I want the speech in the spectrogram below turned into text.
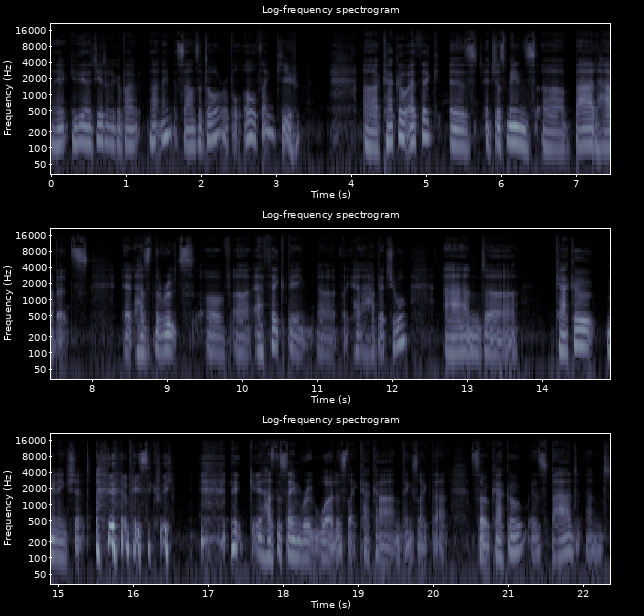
I give you the idea to that name. It sounds adorable. Oh, thank you. Uh, Cacoethic is it just means uh, bad habits. It has the roots of uh, ethic being uh, like habitual, and uh, kako meaning shit, basically. It, has the same root word as like kaka and things like that. So kako is bad, and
